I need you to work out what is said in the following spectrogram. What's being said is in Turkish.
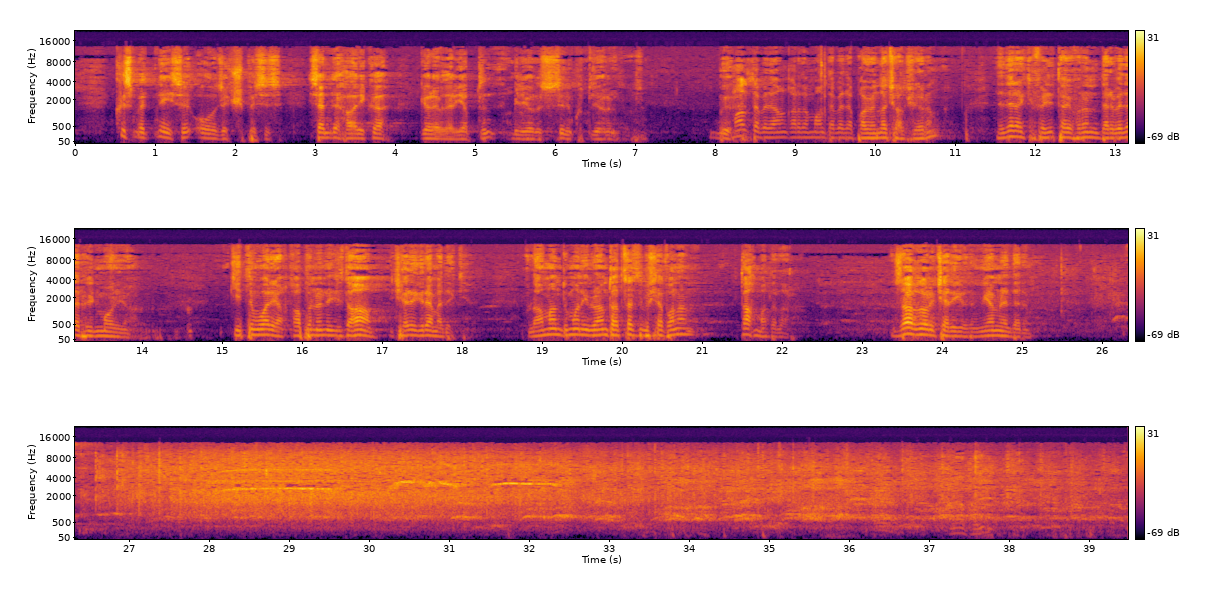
Kısmet neyse o olacak şüphesiz. Sen de harika görevler yaptın. Biliyoruz. Seni kutluyorum. Buyur. Maltepe'de, Ankara'da Maltepe'de pavyonda çalışıyorum. Dediler ki Ferit Tayfur'un Derbeder filmi oynuyor. Gittim var ya kapının önü izdiham. içeri giremedik. Laman Duman İbrahim Tatlıses bir şey falan takmadılar. Zar zor içeri girdim yemin ederim.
